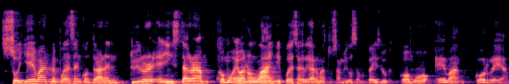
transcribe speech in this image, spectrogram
Soy Evan, me puedes encontrar en Twitter e Instagram como Evan Online y puedes agregarme a tus amigos en Facebook como Evan Correa.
